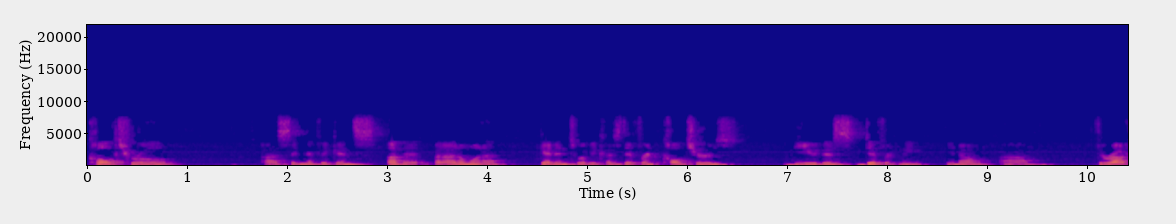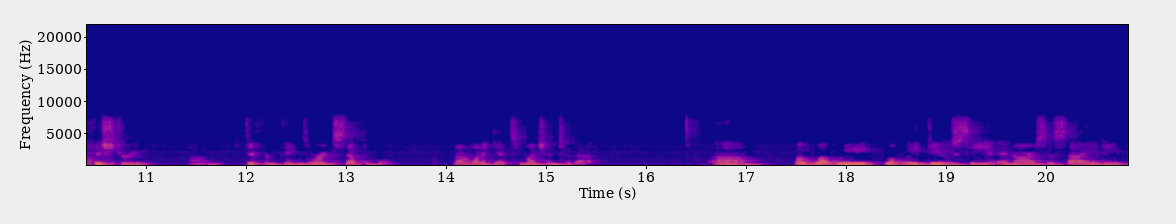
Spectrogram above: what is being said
cultural uh, significance of it, but I don't want to get into it because different cultures view this differently. You know, um, throughout history, um, different things were acceptable. But I don't want to get too much into that. Um, but what we what we do see in our society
